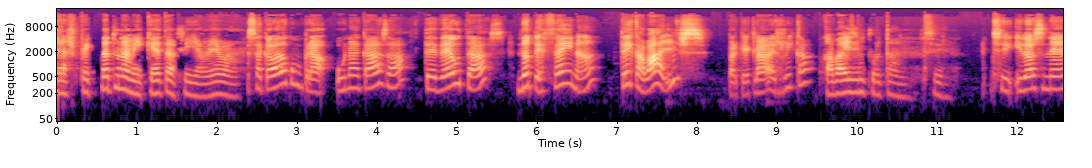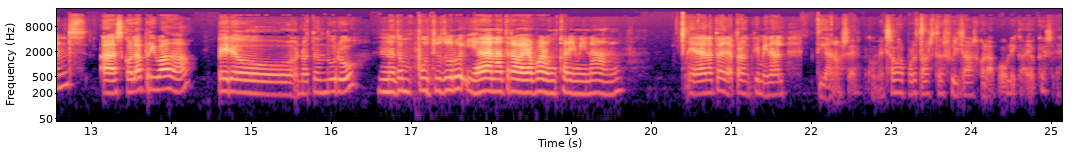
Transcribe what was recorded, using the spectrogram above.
Respecta't una miqueta, filla meva. S'acaba de comprar una casa, té deutes, no té feina, té cavalls, perquè clar, és rica, Cavalls important, sí. sí, i dos nens a l'escola privada, però no té un duro, No té un puto duro i ha d'anar a treballar per un criminal. he d'anar a tallar per un criminal. Tia, no sé, comença per portar els teus fills a l'escola pública, jo què sé.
